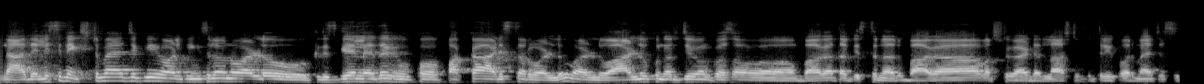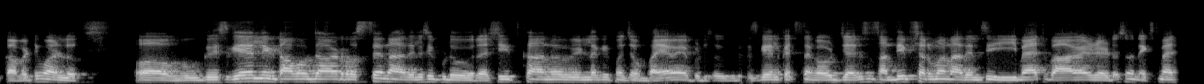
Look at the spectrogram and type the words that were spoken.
నాకు తెలిసి నెక్స్ట్ మ్యాచ్కి వాళ్ళు కింగ్స్లోని వాళ్ళు క్రిస్ గేల్ అయితే పక్కా ఆడిస్తారు వాళ్ళు. వాళ్ళు వాళ్ళు పునర్జీవం కోసం బాగా తప్పిస్తున్నారు. బాగా వర్స్ట్గా ఆడారు లాస్ట్ త్రీ ఫోర్ మ్యాచెస్ కాబట్టి వాళ్ళు గ్రిస్ గేల్ నీకు టాప్ ఆఫ్ ద ఆర్డర్ వస్తే నాకు తెలిసి ఇప్పుడు రషీద్ ఖాన్ వీళ్ళకి కొంచెం భయమే ఇప్పుడు సో గ్రిస్గేల్ ఖచ్చితంగా అవుట్ చేయాలి. సో సందీప్ శర్మ నాకు తెలిసి ఈ మ్యాచ్ బాగా ఆడాడు. సో నెక్స్ట్ మ్యాచ్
